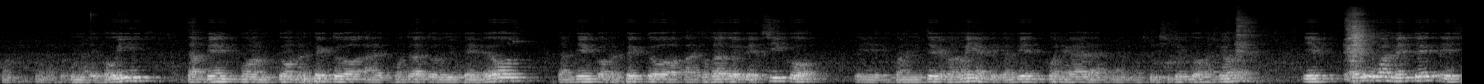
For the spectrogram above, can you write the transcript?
las vacunas de COVID, también con, respecto al contrato de UPM2, también con respecto al contrato de PepsiCo eh, con el Ministerio de Economía, que también fue negada la, solicitud de información. Eh, pero igualmente es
